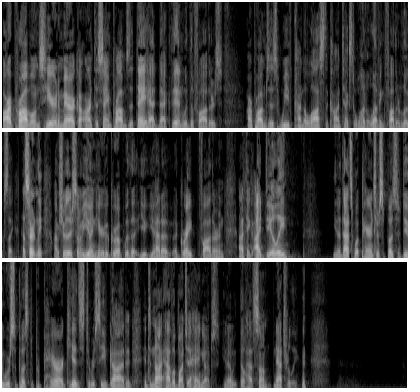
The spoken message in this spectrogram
our problems here in America aren't the same problems that they had back then with the fathers. Our problems is we've kind of lost the context of what a loving father looks like. Now, certainly, I'm sure there's some of you in here who grew up with a you, you had a, a great father, and I think ideally, you know, that's what parents are supposed to do. We're supposed to prepare our kids to receive God and, and to not have a bunch of hangups. You know, they'll have some naturally.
